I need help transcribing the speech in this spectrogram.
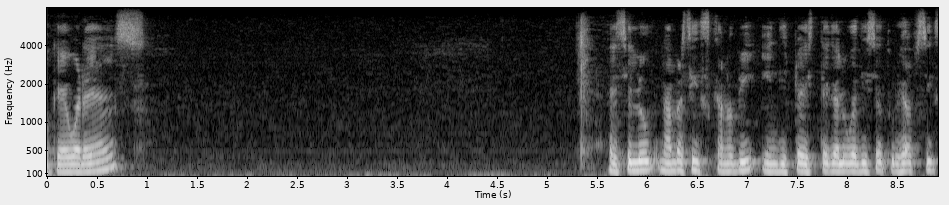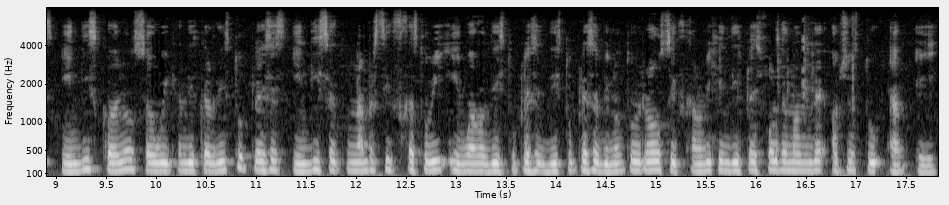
okay what else Let's see, look, number 6 cannot be in this place. Take a look at this set. We have 6 in this column, so we can discard these two places. In this set, number 6 has to be in one of these two places. These two places belong to row 6 cannot be in this place for the moment. The options 2 and 8.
